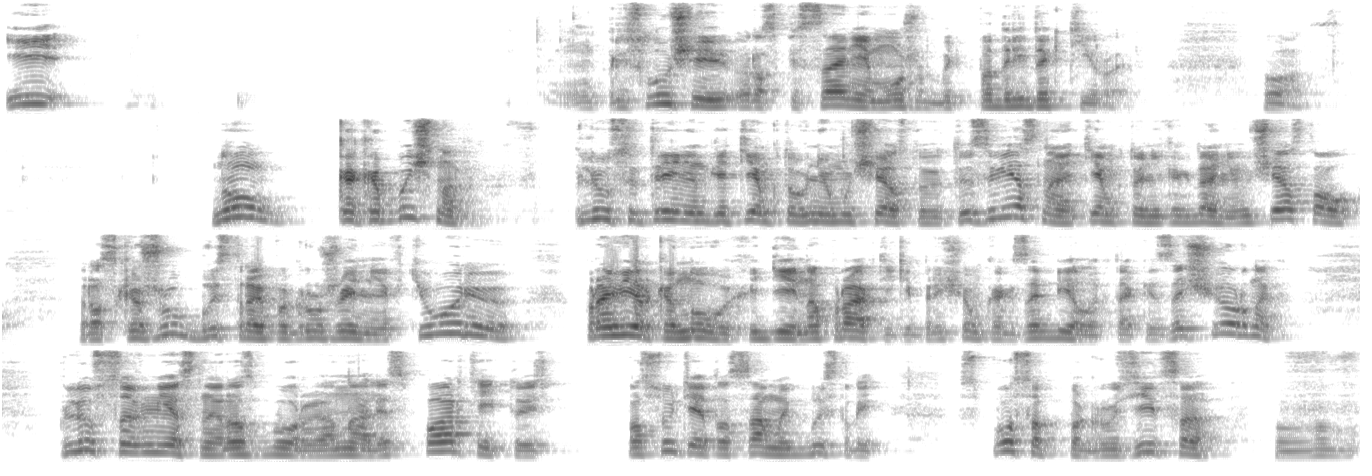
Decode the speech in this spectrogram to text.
и при случае расписание может быть подредактируем. Вот. Ну, как обычно, Плюсы тренинга тем, кто в нем участвует, известны, а тем, кто никогда не участвовал, расскажу. Быстрое погружение в теорию, проверка новых идей на практике, причем как за белых, так и за черных. Плюс совместный разбор и анализ партий. То есть, по сути, это самый быстрый способ погрузиться в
